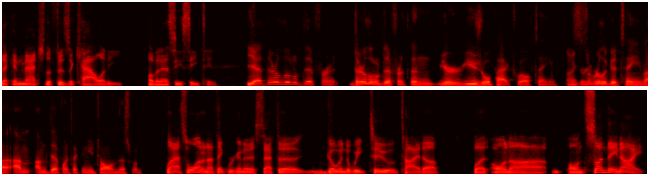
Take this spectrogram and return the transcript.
that can match the physicality of an SEC team. Yeah, they're a little different. They're a little different than your usual Pac-12 team. I This is a really good team. I, I'm I'm definitely taking Utah on this one. Last one, and I think we're gonna just have to go into week two, tie it up. But on uh on Sunday night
